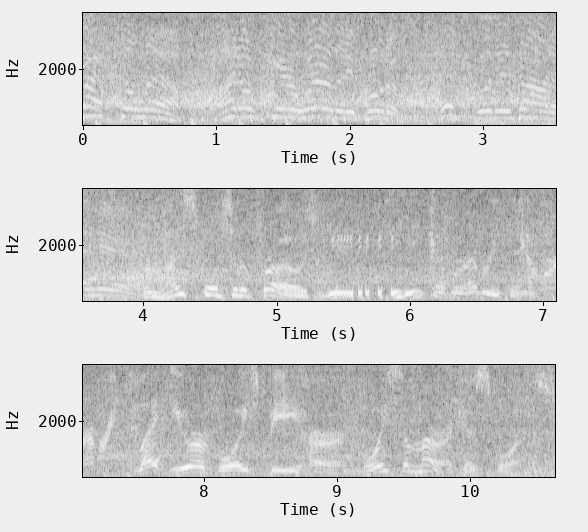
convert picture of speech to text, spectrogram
left to left. I don't care where they put him. This one is out of here. From high school to the pros, we, we cover everything. Cover everything. Let your voice be heard. Voice America Sports.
